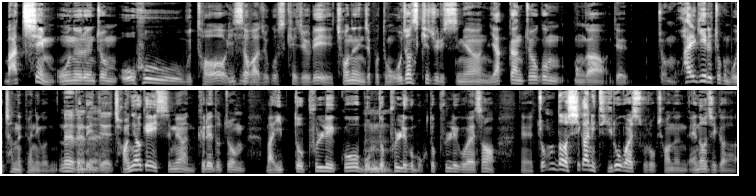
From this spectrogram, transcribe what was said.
마침 오늘은 좀 오후부터 있어가지고 스케줄이 저는 이제 보통 오전 스케줄 있으면 약간 조금 뭔가 이제 좀 활기를 조금 못 찾는 편이거든요. 네네네. 근데 이제 저녁에 있으면 그래도 좀 막 입도 풀리고 몸도 음. 풀리고 목도 풀리고 해서 네, 좀 더 시간이 뒤로 갈수록 저는 에너지가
